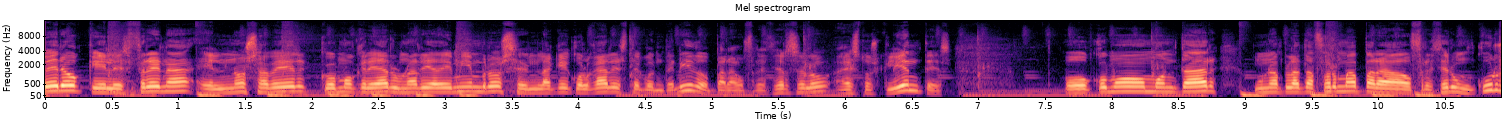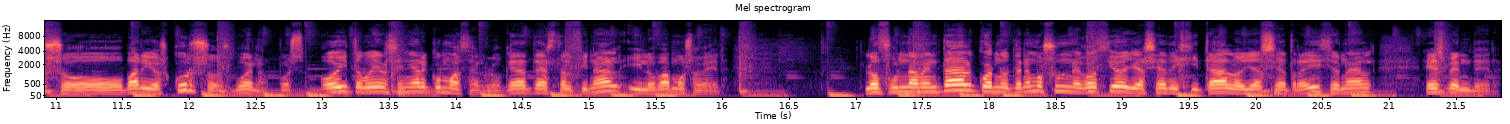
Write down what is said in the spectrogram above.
pero que les frena el no saber cómo crear un área de miembros en la que colgar este contenido para ofrecérselo a estos clientes. O cómo montar una plataforma para ofrecer un curso o varios cursos. Bueno, pues hoy te voy a enseñar cómo hacerlo. Quédate hasta el final y lo vamos a ver. Lo fundamental cuando tenemos un negocio, ya sea digital o ya sea tradicional, es vender.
